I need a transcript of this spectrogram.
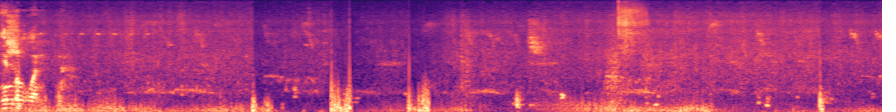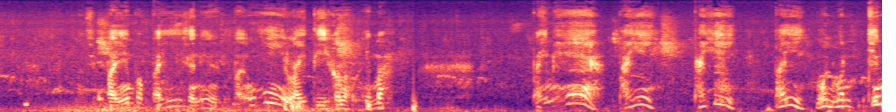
ห็นบ่อ้วนสิไปยังบ่ไปสันนี่ไปโอ้ยไล่ตีเขาหรอกเห็นปะไปแม่ไปไปไปมวนวนจิ้น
